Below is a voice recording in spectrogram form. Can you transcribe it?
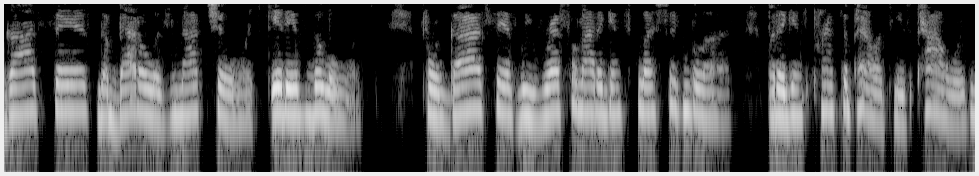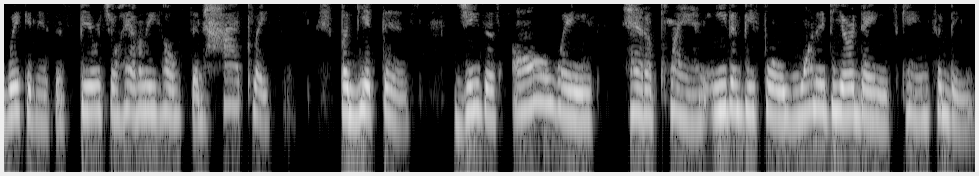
God says the battle is not yours, it is the Lord's. For God says we wrestle not against flesh and blood, but against principalities, powers, wickedness, and spiritual heavenly hosts in high places. But get this Jesus always had a plan even before one of your days came to be.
